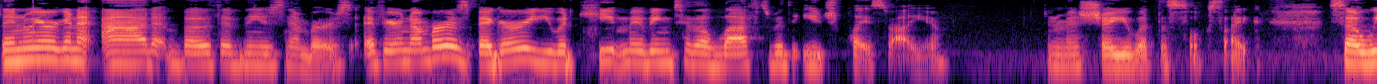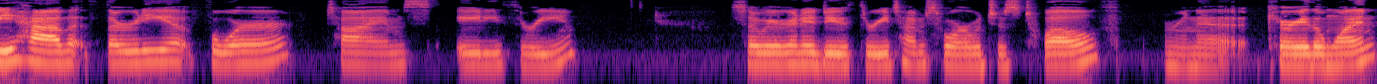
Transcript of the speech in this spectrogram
Then we are going to add both of these numbers. If your number is bigger, you would keep moving to the left with each place value. I'm going to show you what this looks like. So we have 34 times 83. So we're going to do 3 times 4, which is 12. We're going to carry the 1.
